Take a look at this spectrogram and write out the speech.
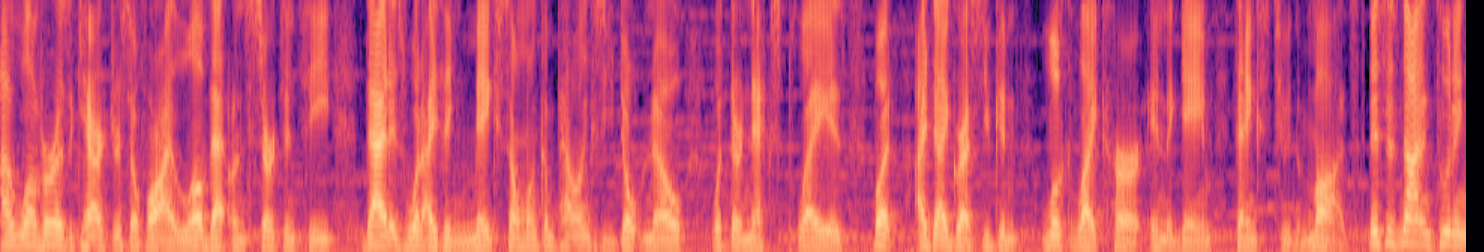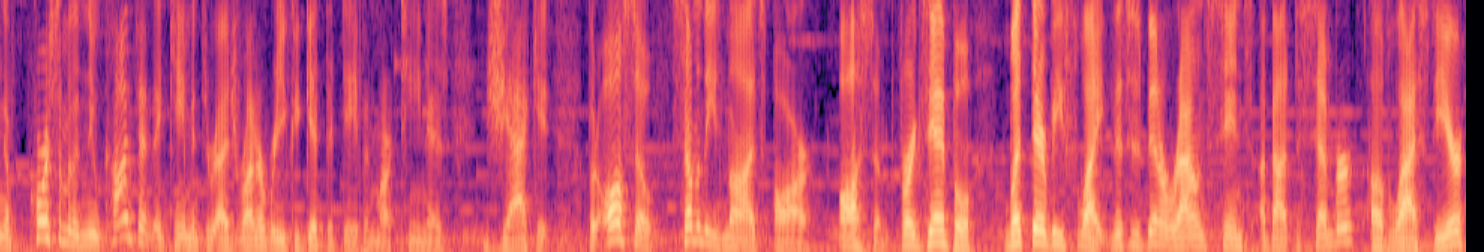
I love her as a character so far. I love that uncertainty. That is what I think makes someone compelling because you don't know what their next play is. But I digress. You can look like her in the game thanks to the mods. This is not including, of course, some of the new content that came in through Edgerunner where you could get the David Martinez jacket. But also, some of these mods are awesome. For example, Let There Be Flight. This has been around since about December of last year,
